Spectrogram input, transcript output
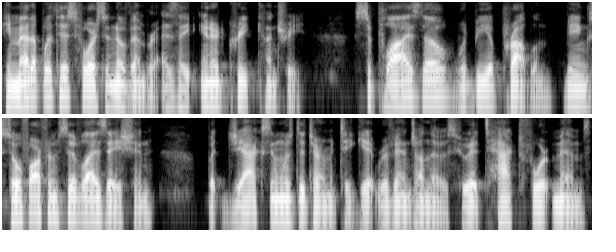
He met up with his force in November as they entered Creek country. Supplies, though, would be a problem, being so far from civilization, but Jackson was determined to get revenge on those who attacked Fort Mims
